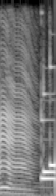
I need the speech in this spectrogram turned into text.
Mm-hmm.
